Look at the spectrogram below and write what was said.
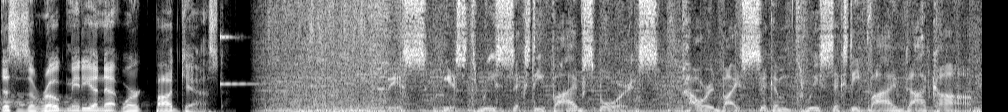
This is a Rogue Media Network podcast. This is 365 Sports, powered by Sikkim365.com.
